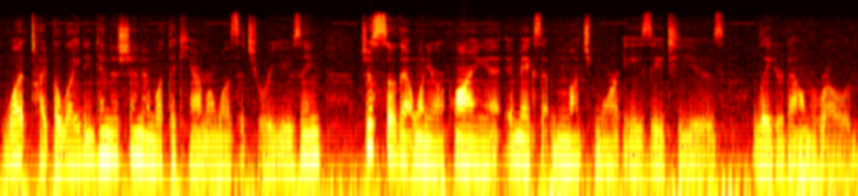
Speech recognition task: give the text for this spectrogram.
what type of lighting condition and what the camera was that you were using, just so that when you're applying it, it makes it much more easy to use later down the road.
